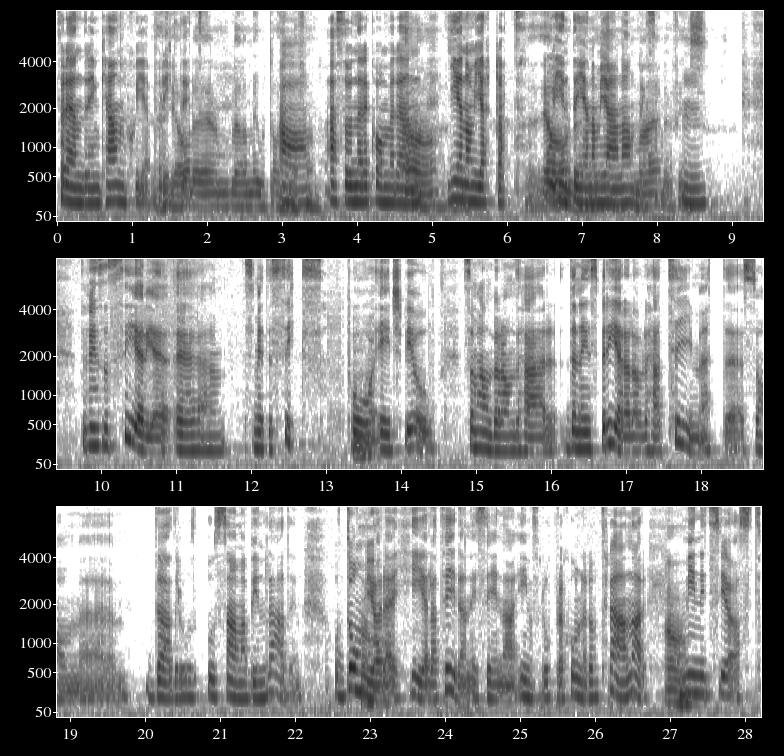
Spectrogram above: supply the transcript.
förändring kan ske på riktigt. Ja, det blir en motor i alla Ja, fall. alltså när det kommer en Ja, genom hjärtat ja, och inte det- genom hjärnan. Nej, liksom. det finns. Mm. Det finns en serie eh, som heter Six på Mhm. HBO som handlar om det här. Den är inspirerad av det här teamet eh, som eh, dödade Os- Osama bin Laden. Och de gör det hela tiden i sina infraoperationer. De tränar minutiöst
